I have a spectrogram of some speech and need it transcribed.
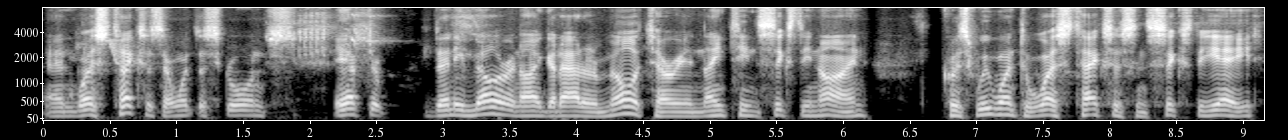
And West Texas, I went to school and after Denny Miller and I got out of the military in 1969, because we went to West Texas in 68,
